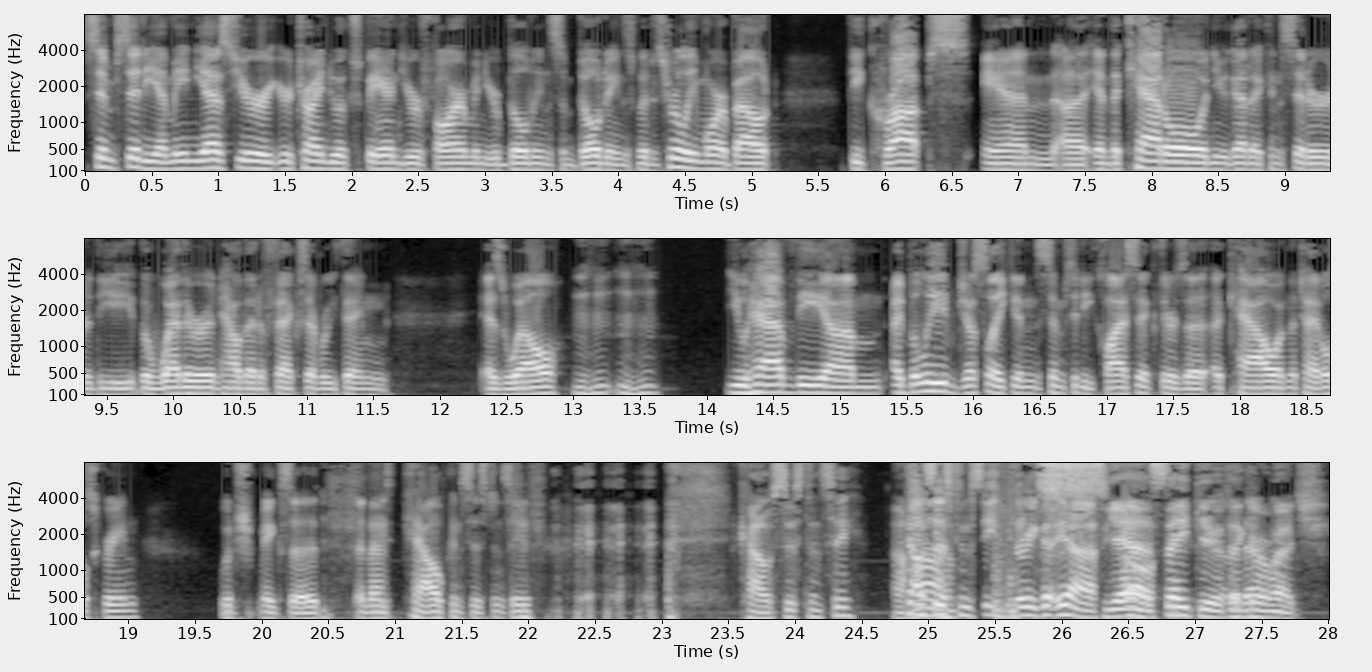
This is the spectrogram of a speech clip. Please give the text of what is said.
SimCity. I mean, yes, you're, you're trying to expand your farm and you're building some buildings, but it's really more about the crops and uh, and the cattle, and you got to consider the the weather and how that affects everything as well. Mm-hmm, mm-hmm. You have the um, I believe just like in SimCity Classic, there's a, a cow on the title screen, which makes a, a nice cow consistency. Cow consistency. Uh-huh. Consistency. There you go. Yeah. Yeah. Oh, thank you. Thank you very much.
